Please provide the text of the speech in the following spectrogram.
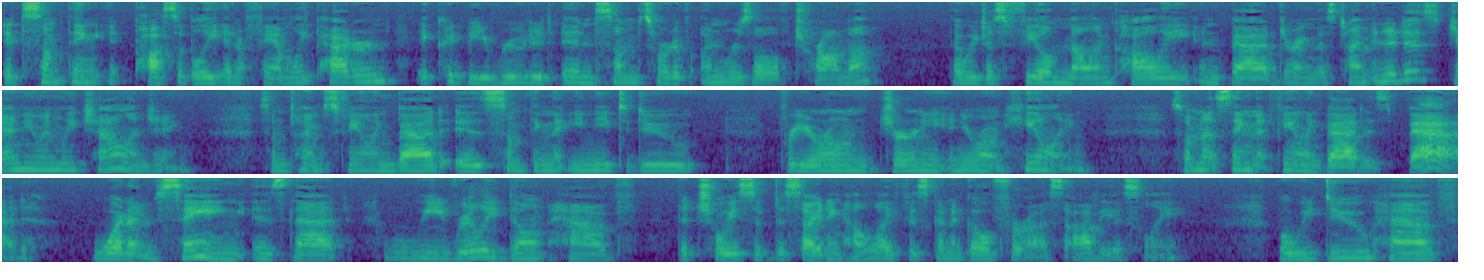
It's something possibly in a family pattern. It could be rooted in some sort of unresolved trauma that we just feel melancholy and bad during this time. And it is genuinely challenging. Sometimes feeling bad is something that you need to do for your own journey and your own healing. So I'm not saying that feeling bad is bad. What I'm saying is that we really don't have the choice of deciding how life is going to go for us, obviously. But we do have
